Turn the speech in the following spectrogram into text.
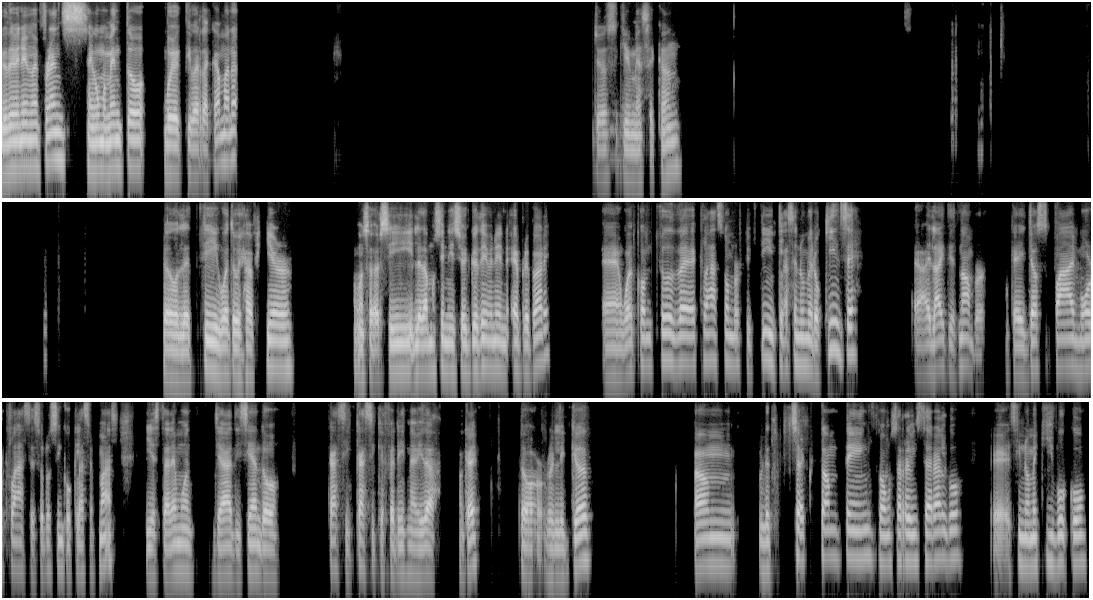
Good evening, my friends. En un momento voy a activar la cámara. Just give me a second. So let's see what do we have here. Vamos a ver si le damos inicio. Good evening, everybody. And welcome to the class number 15, clase número 15. I like this number. Okay, just five more classes, solo cinco clases más y estaremos ya diciendo casi, casi que feliz Navidad. Okay, so really good. Um, let's check something. Vamos a revisar algo. Eh, si no me equivoco,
